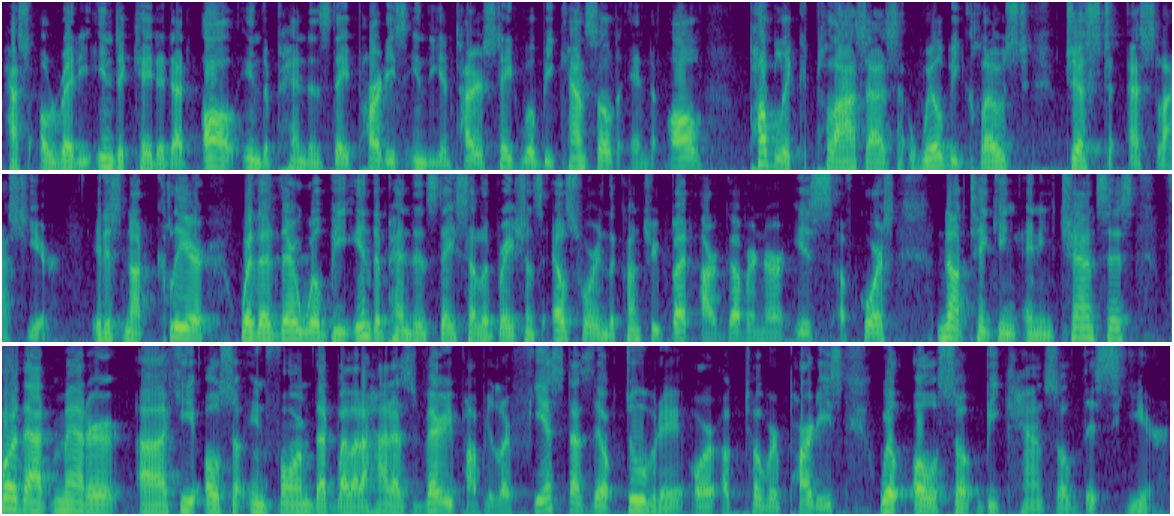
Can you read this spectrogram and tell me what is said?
has already indicated that all Independence Day parties in the entire state will be canceled and all public plazas will be closed just as last year. It is not clear whether there will be Independence Day celebrations elsewhere in the country, but our governor is, of course, not taking any chances. For that matter, uh, he also informed that Guadalajara's very popular Fiestas de Octubre, or October parties, will also be canceled this year.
